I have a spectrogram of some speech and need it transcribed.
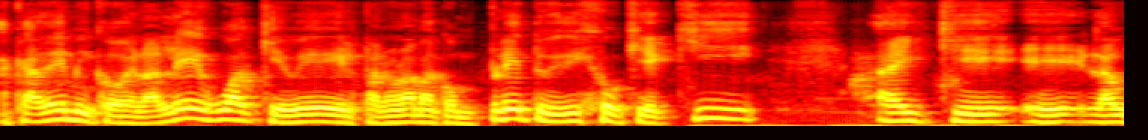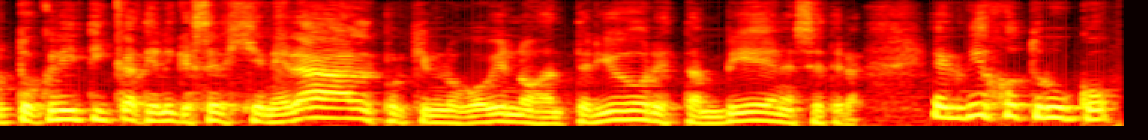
académico de la legua que ve el panorama completo y dijo que aquí hay que, eh, la autocrítica tiene que ser general, porque en los gobiernos anteriores también, etc. El viejo truco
